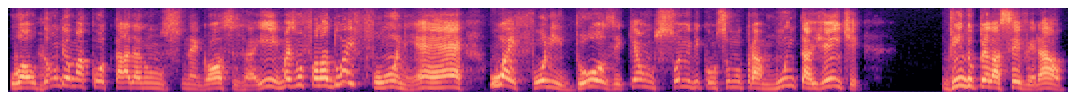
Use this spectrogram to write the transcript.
O Aldão deu uma cotada nos negócios aí, mas vou falar do iPhone. É, o iPhone 12, que é um sonho de consumo para muita gente, vindo pela Several,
